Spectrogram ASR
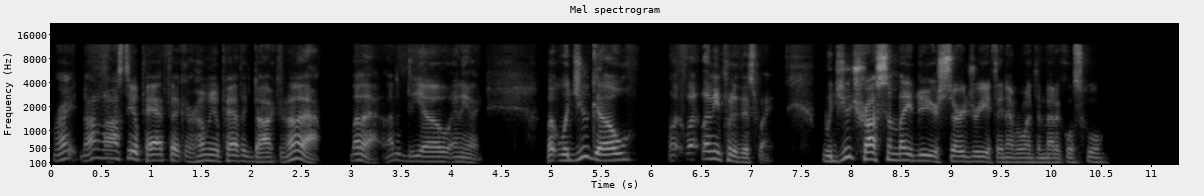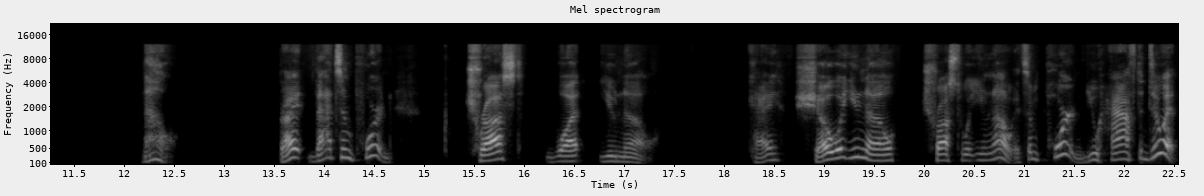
Right? Not an osteopathic or homeopathic doctor. None of that. None of that. Not a DO, anything. But would you go? Let, let, let me put it this way Would you trust somebody to do your surgery if they never went to medical school? No. Right? That's important. Trust what you know. Okay. Show what you know. Trust what you know. It's important. You have to do it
